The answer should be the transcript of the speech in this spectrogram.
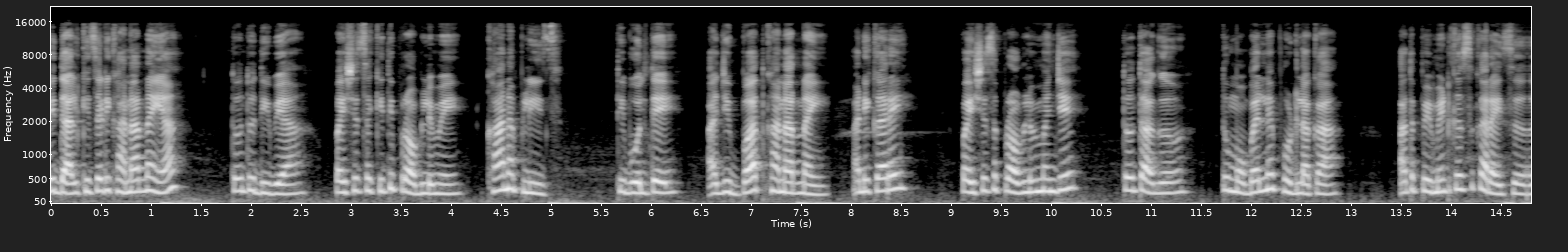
मी दाल खिचडी खाणार नाही आ तो तो दिव्या पैशाचा किती प्रॉब्लेम आहे? खा ना प्लीज ती बोलते अजिबात खाणार नाही. आणि का रे? पैशाचा प्रॉब्लेम म्हणजे? तो तर अगं तू मोबाईल नाही फोडला का? आता पेमेंट कसं करायचं?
